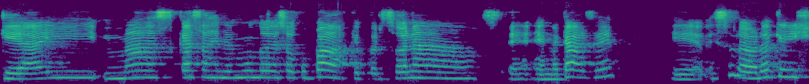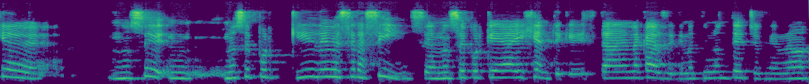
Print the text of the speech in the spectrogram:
que hay más casas en el mundo desocupadas que personas eh, en la calle. eso la verdad que dije, no sé, no sé por qué debe ser así, o sea, no sé por qué hay gente que está en la calle, que no tiene un techo, que no,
